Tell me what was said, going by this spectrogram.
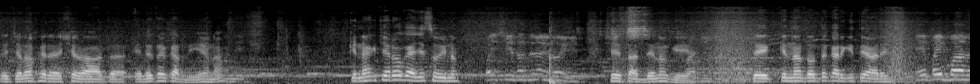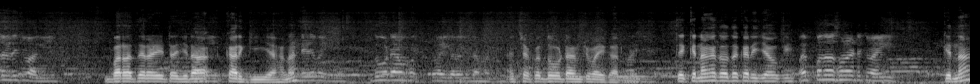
ਤੇ ਚਲੋ ਫਿਰ ਸ਼ੁਰੂਆਤ ਇਹਦੇ ਤੋਂ ਕਰ ਲਈਏ ਹਨਾ? ਕਿੰਨਾ ਕੁ ਚਿਰ ਹੋ ਗਿਆ ਜੀ ਸੂਈ ਨੂੰ? ਭਾਈ 6-7 ਦਿਨ ਹੋਏ ਹੋਏ ਜੀ 6-7 ਦਿਨ ਹੋ ਗਏ ਆ। ਤੇ ਕਿੰਨਾ ਦੁੱਧ ਕਰ ਗਈ ਤਿਆਰ ਹੈ ਇਹ ਭਾਈ ਬਾਦਰ ਦੇ ਚ ਆ ਗਈ। 12 13 ਲੀਟਰ ਜਿਹੜਾ ਕਰ ਗਈ ਆ ਹਨਾ? ਦੇ ਦੇ ਭਾਈ ਦੋ ਟਾਈਮ ਟਰਾਈ ਕਰੋ ਜਿੱਦਾਂ ਮਰਜ਼ੀ। ਅੱਛਾ ਕੋ ਦੋ ਟਾਈਮ ਚਵਾਈ ਕਰ ਲਈ ਤੇ ਕਿੰਨਾ ਕੁ ਦੁੱਧ ਕਰੀ ਜਾਊਗੀ? ਭਾਈ 15 16 ਲੀਟਰ ਚਵਾਈ। ਕਿੰਨਾ?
